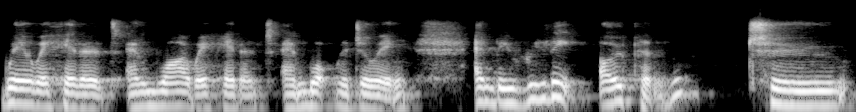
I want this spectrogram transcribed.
where we're headed and why we're headed and what we're doing, and be really open to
